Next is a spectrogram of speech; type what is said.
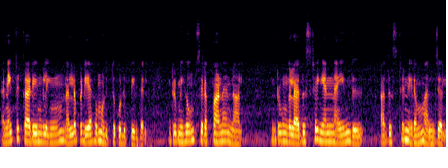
அனைத்து காரியங்களையும் நல்லபடியாக முடித்து கொடுப்பீர்கள். இன்று மிகவும் சிறப்பான நாள். இன்று உங்கள் அதிர்ஷ்ட எண் ஐந்து அதிர்ஷ்ட நிறம் மஞ்சள்.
